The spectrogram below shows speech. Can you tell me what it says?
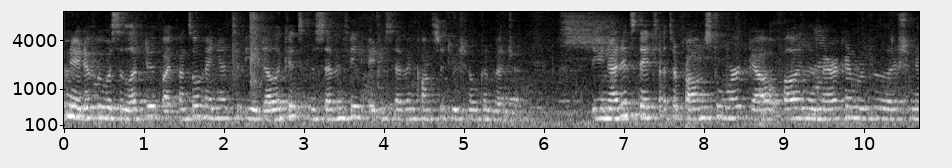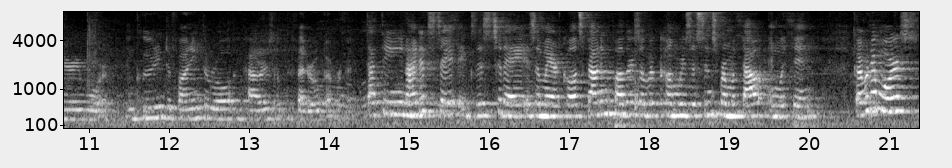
York native who was selected by Pennsylvania to be a delegate to the 1787 Constitutional Convention. The United States had some problems to work out following the American Revolutionary War, including defining the role and powers of the federal government. That the United States exists today is a miracle. Its founding fathers overcome resistance from without and within. Gouverneur Morris'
